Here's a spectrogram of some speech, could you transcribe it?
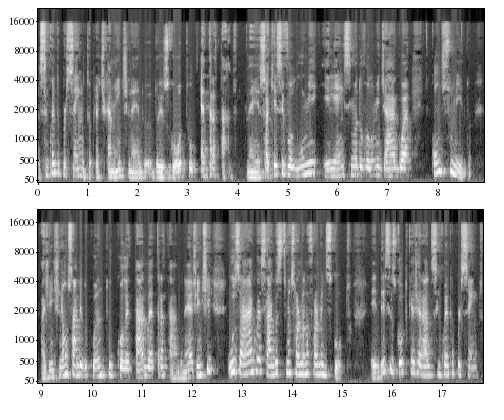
50% praticamente né, do, do, esgoto é tratado. Né? Só que esse volume ele é em cima do volume de água consumido. A gente não sabe do quanto coletado é tratado. Né? A gente usa água, essa água se transforma na forma de esgoto. É desse esgoto que é gerado 50%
